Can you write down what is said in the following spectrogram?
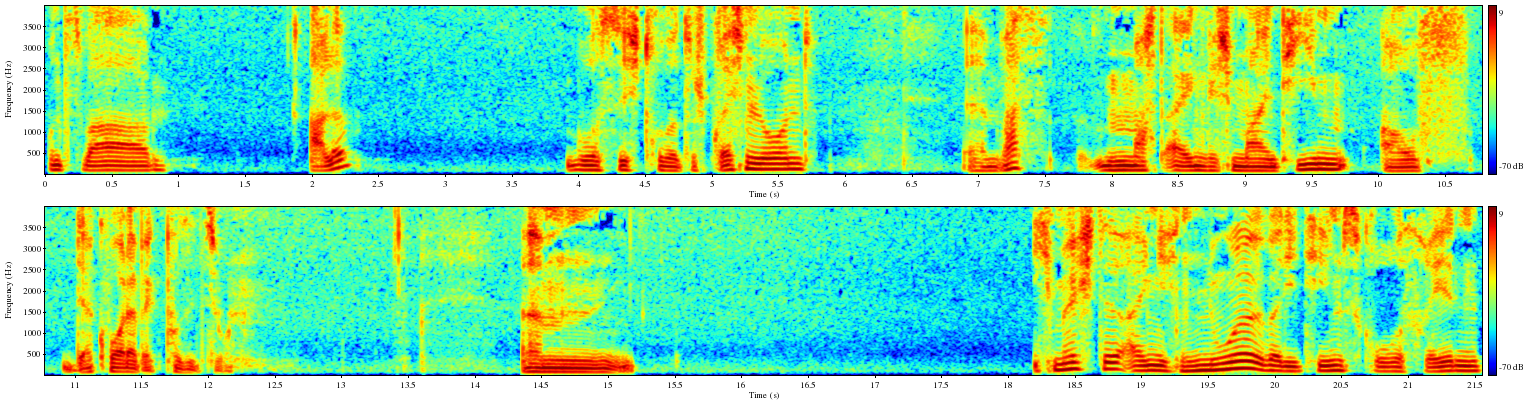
Und zwar alle, wo es sich drüber zu sprechen lohnt. Ähm, was macht eigentlich mein Team auf der Quarterback-Position? Ähm, ich möchte eigentlich nur über die Teams groß reden,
